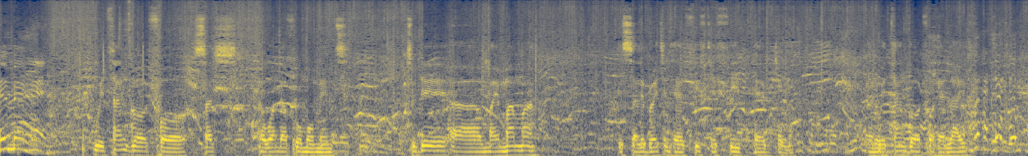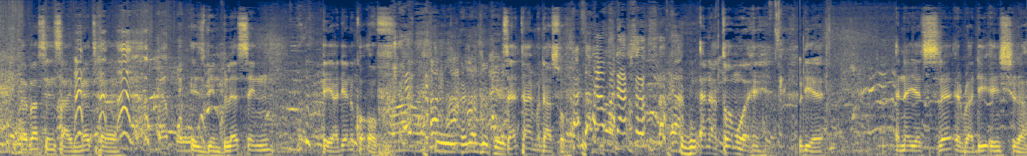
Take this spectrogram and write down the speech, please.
Amen. We thank God for such a wonderful moment. Today, uh, my mama is celebrating her 55th birthday. And we thank God for her life. Ever since I met her, it's been blessing. Hey, I didn't call off. It's That time that's so. And I told him, dear, and I yɛsrɛ awurade nhyira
